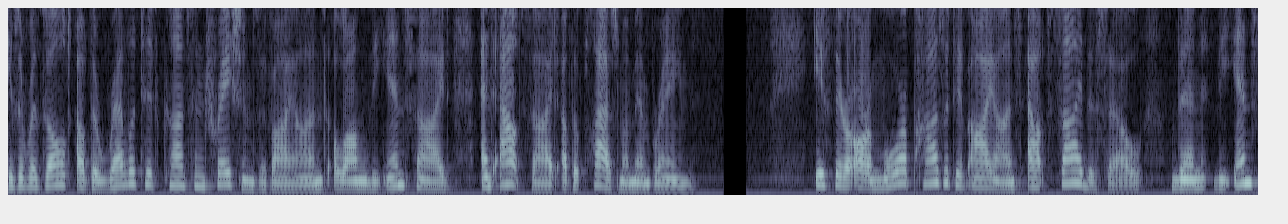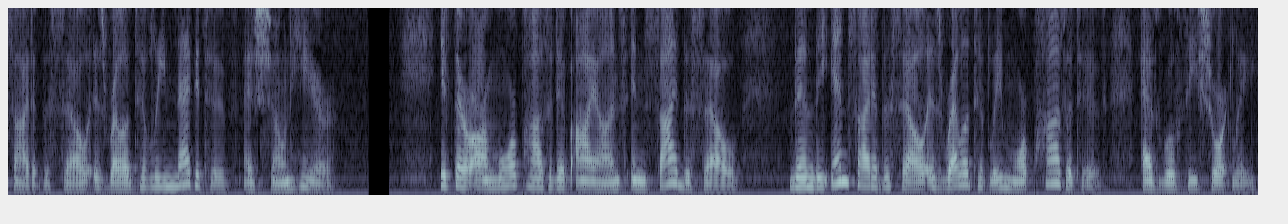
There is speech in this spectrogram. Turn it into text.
is a result of the relative concentrations of ions along the inside and outside of the plasma membrane. If there are more positive ions outside the cell, then the inside of the cell is relatively negative, as shown here. If there are more positive ions inside the cell, then the inside of the cell is relatively more positive, as we'll see shortly.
